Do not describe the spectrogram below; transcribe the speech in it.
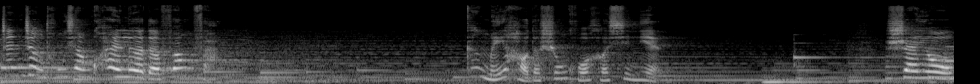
真正通向快乐的方法，更美好的生活和信念。善用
